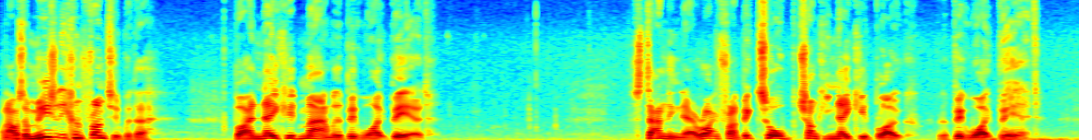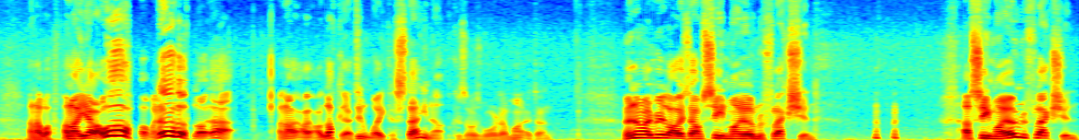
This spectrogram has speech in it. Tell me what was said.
and I was immediately confronted with a by a naked man with a big white beard, standing there right in front, big tall chunky naked bloke with a big white beard, and I and I yelled, oh, I went oh like that, and I, I luckily I didn't wake a stain up because I was worried I might have done, and then I realised I was seeing my own reflection. I've seen my own reflection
